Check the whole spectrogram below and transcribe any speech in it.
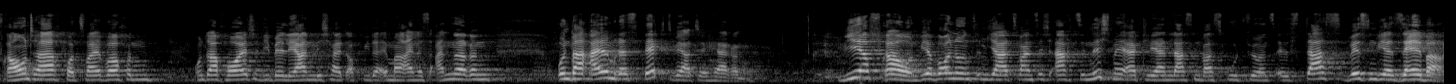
Frauentag vor zwei Wochen und auch heute, die belehren mich halt auch wieder immer eines anderen. Und bei allem Respekt, werte Herren, wir Frauen, wir wollen uns im Jahr 2018 nicht mehr erklären lassen, was gut für uns ist. Das wissen wir selber.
